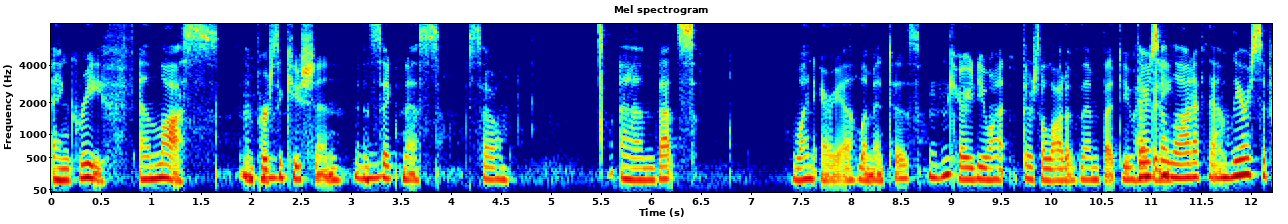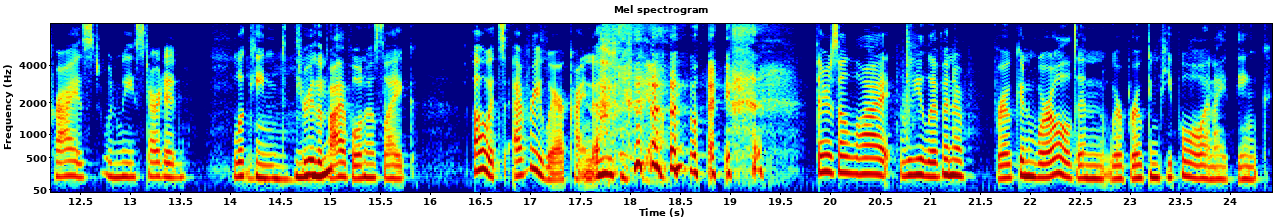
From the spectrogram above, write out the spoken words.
and grief and loss and mm-hmm. persecution and mm-hmm. sickness. So um, that's one area lament is. Mm-hmm. Carrie, do you want? There's a lot of them, but do you have There's any? a lot of them. We were surprised when we started looking through the Bible and I was like, oh, it's everywhere, kind of. Yeah. Like, there's a lot. We live in a broken world and we're broken people. And I think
